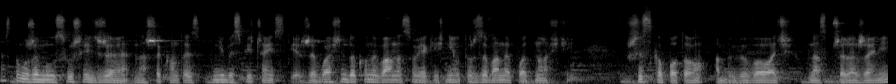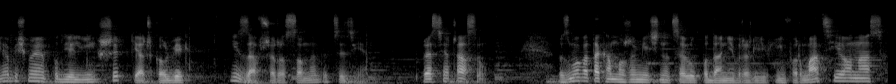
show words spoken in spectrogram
Często możemy usłyszeć, że nasze konto jest w niebezpieczeństwie, że właśnie dokonywane są jakieś nieautoryzowane płatności. Wszystko po to, aby wywołać w nas przerażenie i abyśmy podjęli szybkie, aczkolwiek nie zawsze rozsądne decyzje. Presja czasu. Rozmowa taka może mieć na celu podanie wrażliwych informacji o nas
